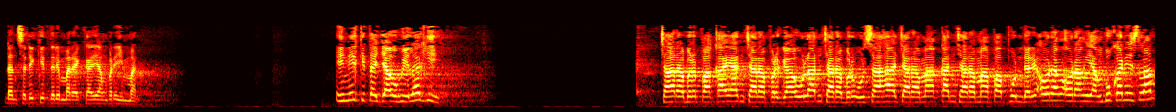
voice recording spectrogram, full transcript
Dan sedikit dari mereka yang beriman. Ini kita jauhi lagi. Cara berpakaian, cara pergaulan, cara berusaha, cara makan, cara apa pun dari orang-orang yang bukan Islam.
